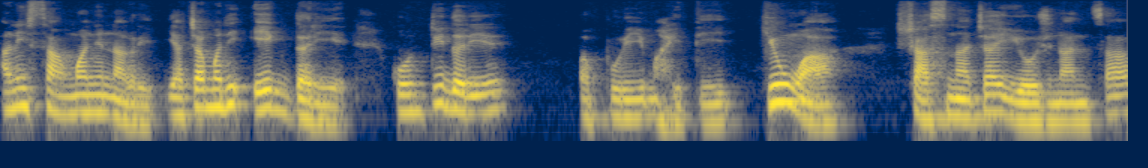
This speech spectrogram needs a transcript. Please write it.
आणि सामान्य नागरिक याच्यामध्ये एक दरी आहे. कोणती दरी आहे? अपुरी माहिती किंवा शासनाच्या योजनांचा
